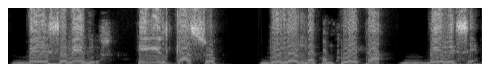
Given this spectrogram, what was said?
BDC medios. En el caso de la onda completa, BDC.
